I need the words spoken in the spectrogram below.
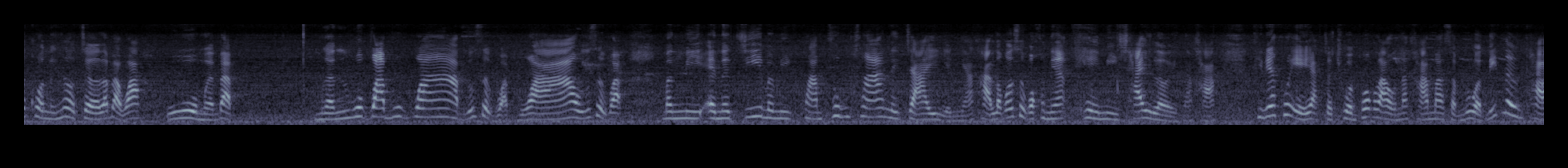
สักคนหนึ่งที่เราเจอแล้วแบบว่าอู้เหมือนแบบ เหมือนวุบวาบวุบวาบรู้สึกว่าว้าว รู้สึกว่ามันมี energy มันมีความพลุ่งพล่านในใจอย่างเงี้ยค่ะ เราก็รู้สึกว่าคนเนี้ยเคมีใช่เลยนะคะ ทีเนี้ยครูเออยากจะชวนพวกเรานะคะ มาสำรวจนิดนึงค่ะ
